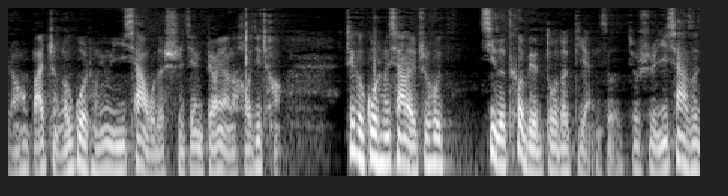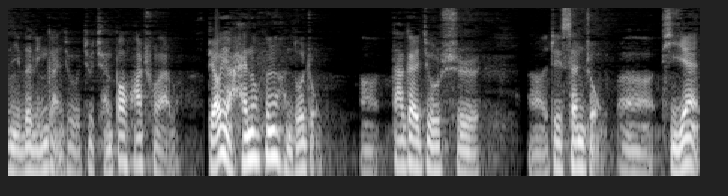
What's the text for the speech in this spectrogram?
然后把整个过程用一下午的时间表演了好几场。这个过程下来之后。记了特别多的点子，就是一下子你的灵感就就全爆发出来了。表演还能分很多种啊，大概就是呃这三种呃体验、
